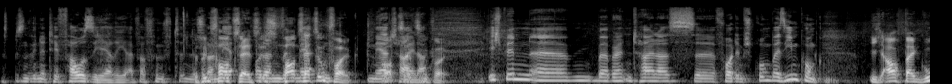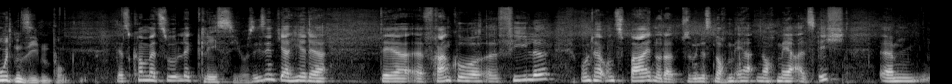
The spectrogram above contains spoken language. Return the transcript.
ein bisschen wie eine TV-Serie, einfach fünf das sind Fortsetzung, mehr, Fortsetzung folgt. Mehrteiler. Fortsetzung Ich bin äh, bei Brandon Tylers äh, vor dem Sprung bei sieben Punkten. Ich auch bei guten sieben Punkten. Jetzt kommen wir zu Leclesio. Sie sind ja hier der der äh, Frankophile unter uns beiden oder zumindest noch mehr, noch mehr als ich. Ähm,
